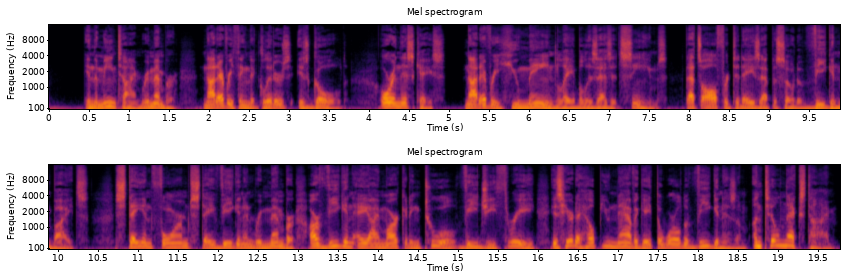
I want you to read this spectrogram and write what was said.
In the meantime, remember, not everything that glitters is gold. Or in this case, not every humane label is as it seems. That's all for today's episode of Vegan Bites. Stay informed, stay vegan, and remember, our vegan AI marketing tool, VEG3, is here to help you navigate the world of veganism. Until next time.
